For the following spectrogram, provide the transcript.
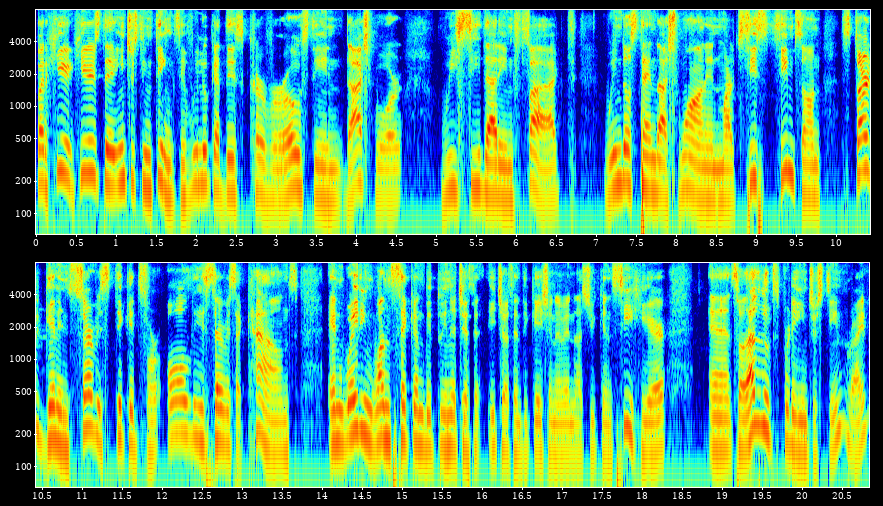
But here, here's the interesting things. If we look at this roasting dashboard, we see that in fact, Windows 10-1 and Mark Simpson start getting service tickets for all these service accounts and waiting one second between each, authentication event as you can see here. And so that looks pretty interesting, right?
